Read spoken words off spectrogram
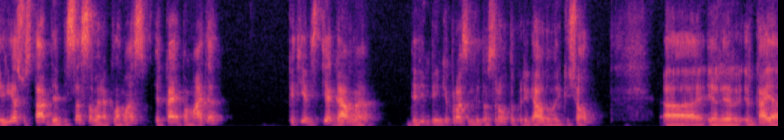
Ir jie sustabdė visas savo reklamas ir ką jie pamatė, kad jie vis tiek gauna 95 procentai tos rauto, kurį gaudavo iki šiol ir, ir, ir ką jie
